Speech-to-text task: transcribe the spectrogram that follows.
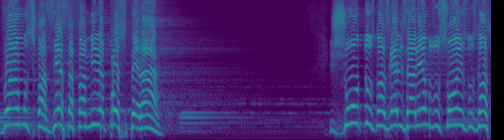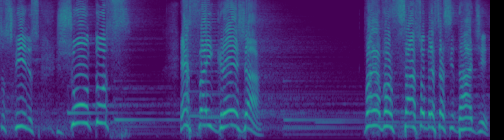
Vamos fazer essa família prosperar. Juntos nós realizaremos os sonhos dos nossos filhos. Juntos, essa igreja vai avançar sobre essa cidade.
